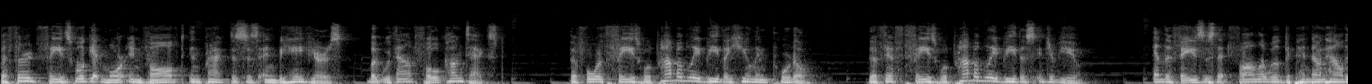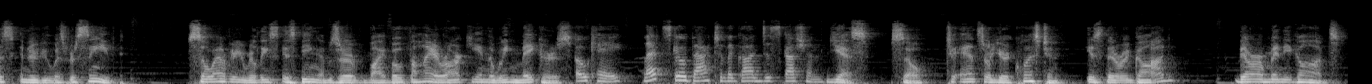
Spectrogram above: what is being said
The third phase will get more involved in practices and behaviors, but without full context. The fourth phase will probably be the human portal. The fifth phase will probably be this interview. And the phases that follow will depend on how this interview is received. So every release is being observed by both the hierarchy and the wing makers. Okay, let's go back to the God discussion. Yes, so, to answer your question, is there a God? There are many gods.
